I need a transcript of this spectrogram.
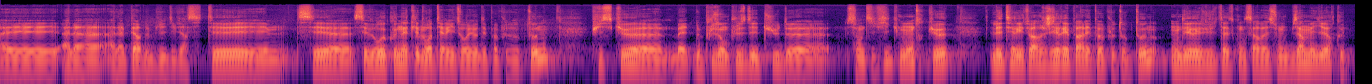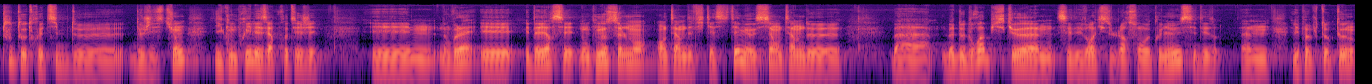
à la, à la perte de biodiversité, c'est de reconnaître les droits territoriaux des peuples autochtones, puisque bah, de plus en plus d'études scientifiques montrent que les territoires gérés par les peuples autochtones ont des résultats de conservation bien meilleurs que tout autre type de, gestion, y compris les aires protégées. Et donc voilà. Et, d'ailleurs, c'est donc non seulement en termes d'efficacité, mais aussi en termes de bah, bah, de droits, puisque euh, c'est des droits qui leur sont reconnus. Des, euh, les peuples autochtones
